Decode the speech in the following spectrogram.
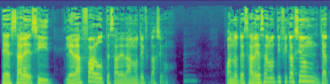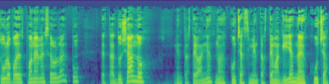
te sale, si le das follow, te sale la notificación. Cuando te sale esa notificación, ya tú lo puedes poner en el celular, pum, te estás duchando, mientras te bañas, nos escuchas, y mientras te maquillas, nos escuchas.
